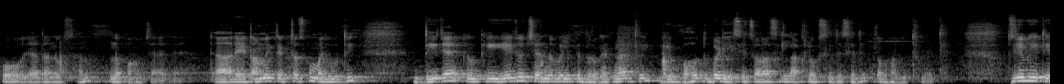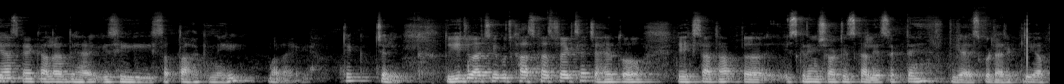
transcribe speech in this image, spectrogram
को ज़्यादा नुकसान न पहुँचाया जाए। और एटॉमिक रिएक्टर्स को मजबूती दी जाए क्योंकि ये जो चेरनोबिल की दुर्घटना थी, ये बहुत बड़ी, इसे चौरासी लाख लोग सीधे सीधे प्रभावित हुए थे। तो ये भी इतिहास का एक काला अध्याय इसी सप्ताह में ही मनाया गया। ठीक, चलिए। तो ये जो आज के कुछ खास खास फैक्ट्स हैं, चाहे तो एक साथ आप स्क्रीन इसका ले सकते हैं या इसको डायरेक्टली आप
